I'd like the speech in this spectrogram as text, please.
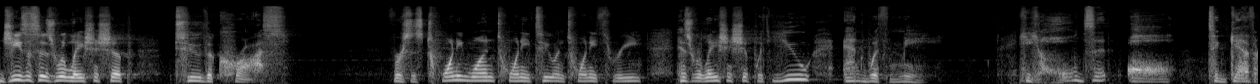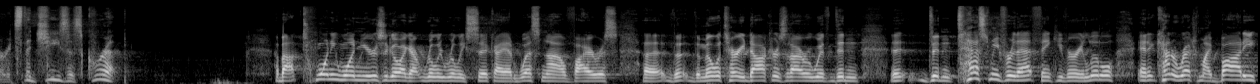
Jesus' relationship to the cross. Verses 21, 22, and 23, his relationship with you and with me. He holds it all together. It's the Jesus grip. About 21 years ago, I got really, really sick. I had West Nile virus. Uh, the, the military doctors that I were with didn't, uh, didn't test me for that, thank you very little, and it kind of wrecked my body.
